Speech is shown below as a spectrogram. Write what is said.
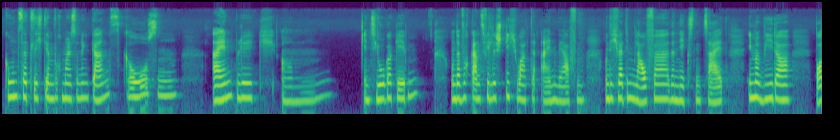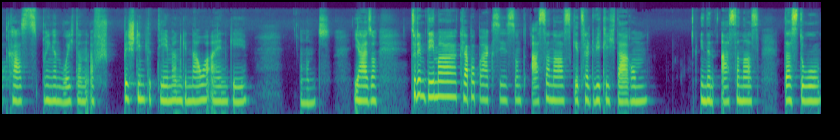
grundsätzlich dir einfach mal so einen ganz großen Einblick ähm, ins Yoga geben und einfach ganz viele Stichworte einwerfen. Und ich werde im Laufe der nächsten Zeit immer wieder Podcasts bringen, wo ich dann auf bestimmte Themen genauer eingehe. Und ja, also zu dem Thema Körperpraxis und Asanas geht es halt wirklich darum, in den Asanas, dass du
